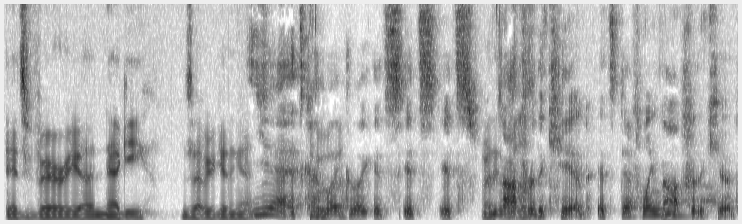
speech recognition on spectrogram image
it's very uh, neggy. Is that what you're getting at? Yeah, it's kind of like like it's it's it's not for the kid. It's definitely not for the kid.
